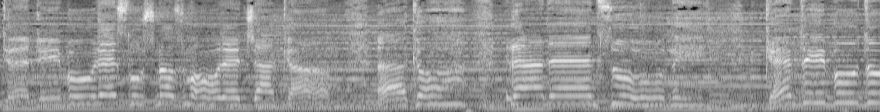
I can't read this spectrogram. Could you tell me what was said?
kedy bude slušnosť v móde, čakám ako na den súdny, kedy budú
